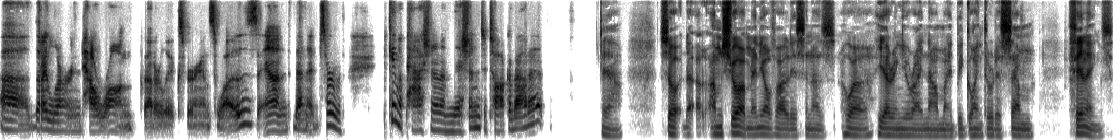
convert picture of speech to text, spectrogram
uh, that I learned how wrong that early experience was. And then it sort of became a passion and a mission to talk about it. Yeah. So I'm sure many of our listeners who are hearing you right now might be going through the same feelings.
